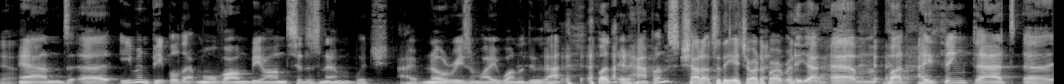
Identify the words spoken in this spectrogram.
Yeah. And uh, even people that move on beyond Citizen M, which I have no reason why you want to do that, but it happens. Shout out to the HR department. Yeah, um, but I think that uh,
